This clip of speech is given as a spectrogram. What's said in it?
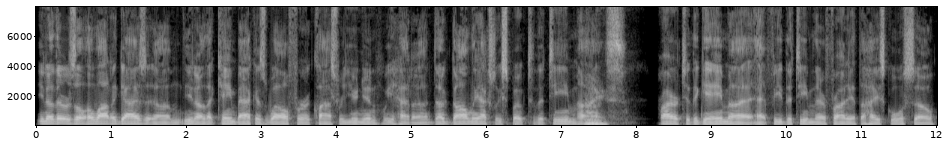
you know there was a, a lot of guys um, you know that came back as well for a class reunion. We had uh, Doug Donnelly actually spoke to the team. Uh, nice. Prior to the game uh, at Feed the Team there Friday at the high school, so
